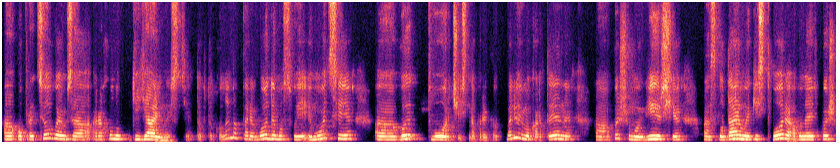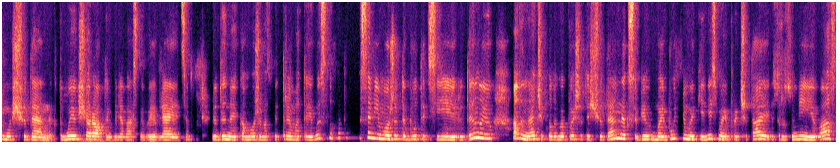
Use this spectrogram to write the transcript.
опрацьовуємо за рахунок діяльності. Тобто, коли ми переводимо свої емоції в творчість, наприклад, малюємо картини, пишемо вірші, складаємо якісь твори або навіть пишемо щоденник. Тому, якщо раптом біля вас не виявляється людина, яка може вас підтримати і вислухати, ви самі можете бути цією людиною, але наче коли ви пишете щоденник собі в майбутньому, який візьме і прочитає і зрозуміє вас,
